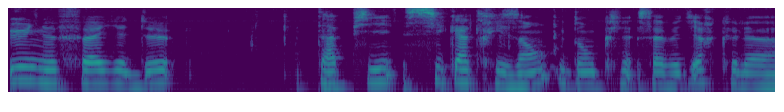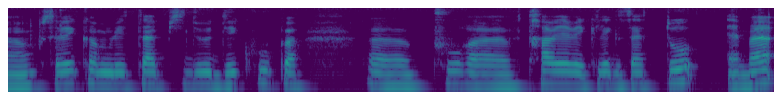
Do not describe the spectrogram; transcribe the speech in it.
une feuille de tapis cicatrisant. Donc ça veut dire que, vous savez, comme les tapis de découpe euh, pour euh, travailler avec l'exacto, eh ben,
